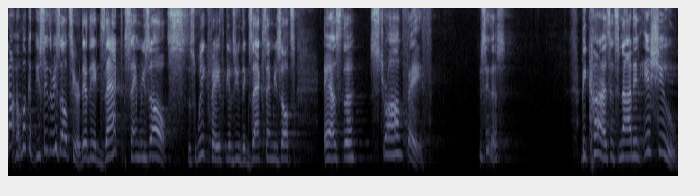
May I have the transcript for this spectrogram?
No, no, look at, you see the results here. They're the exact same results. This weak faith gives you the exact same results as the strong faith. You see this? Because it's not an issue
